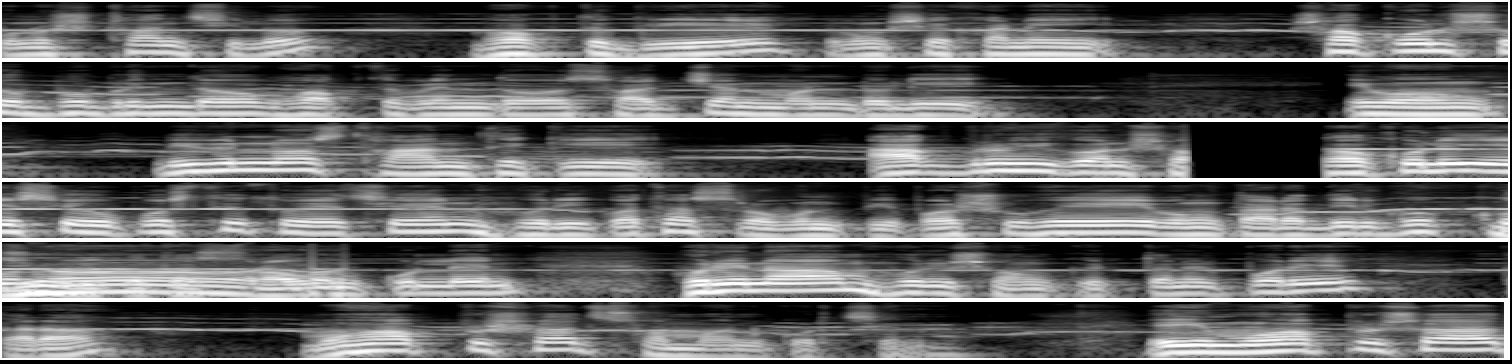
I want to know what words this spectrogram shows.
অনুষ্ঠান ছিল ভক্তগৃহে এবং সেখানে সকল সভ্যবৃন্দ ভক্তবৃন্দ সজ্জন মণ্ডলী এবং বিভিন্ন স্থান থেকে আগ্রহীগণ সকলেই এসে উপস্থিত হয়েছেন হরিকথা শ্রবণ পিপাসু হয়ে এবং তারা দীর্ঘক্ষণ হরিকথা শ্রবণ করলেন। হরিনাম হরি সংকীর্তনের পরে তারা মহাপ্রসাদ সম্মান করছেন। এই মহাপ্রসাদ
